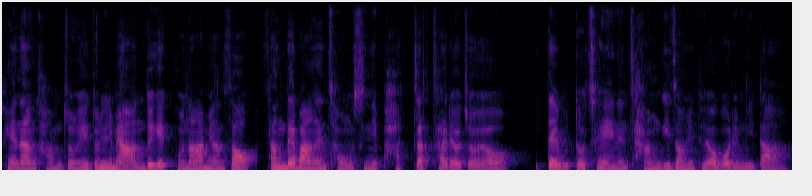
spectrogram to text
괜한 감정에 휘둘리면 안 되겠구나 하면서 상대방은 정신이 바짝 차려져요. 이때부터 제의는 장기전이 되어버립니다.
